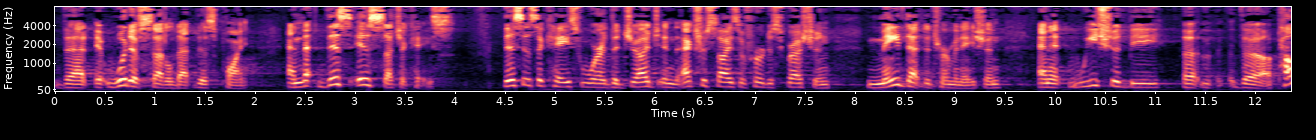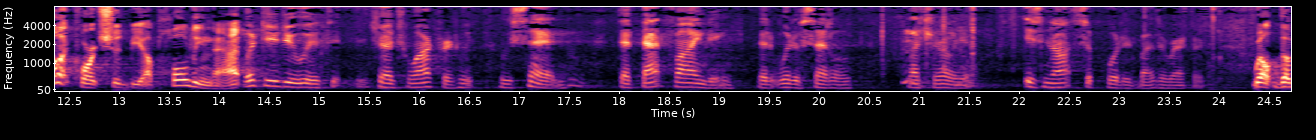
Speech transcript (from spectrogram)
that it would have settled at this point. And that this is such a case. This is a case where the judge, in the exercise of her discretion, made that determination, and it, we should be, uh, the appellate court should be upholding that. What do you do with Judge Watford, who, who said that that finding, that it would have settled much earlier, is not supported by the record? Well, the,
